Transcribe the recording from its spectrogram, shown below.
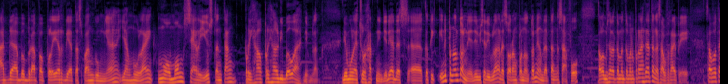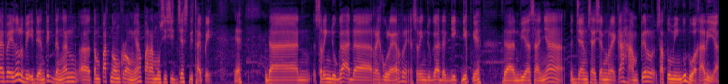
ada beberapa player di atas panggungnya yang mulai ngomong serius tentang perihal-perihal di bawah dia bilang dia mulai curhat nih. Jadi ada eh, ketik ini penonton ya. Jadi bisa dibilang ada seorang penonton yang datang ke Savo. Kalau misalnya teman-teman pernah datang ke Savo Taipei, Savo Taipei itu lebih identik dengan eh, tempat nongkrongnya para musisi jazz di Taipei, ya. Dan sering juga ada reguler, ya, sering juga ada gig-gig ya. Dan biasanya jam session mereka hampir satu minggu dua kali ya.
